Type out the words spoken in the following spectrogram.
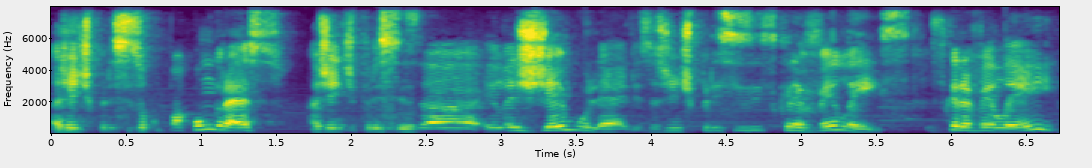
A gente precisa ocupar congresso, a gente precisa eleger mulheres, a gente precisa escrever leis. Escrever lei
